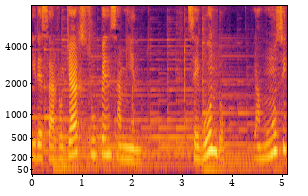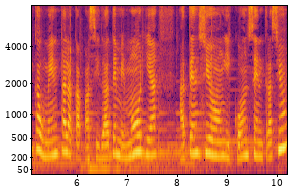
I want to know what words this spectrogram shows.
y desarrollar su pensamiento. Segundo, la música aumenta la capacidad de memoria, atención y concentración.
